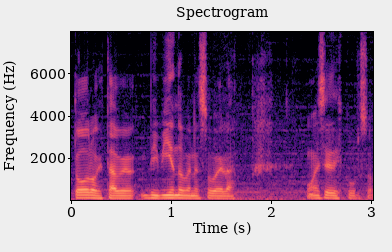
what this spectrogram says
todo lo que está viviendo Venezuela con ese discurso.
